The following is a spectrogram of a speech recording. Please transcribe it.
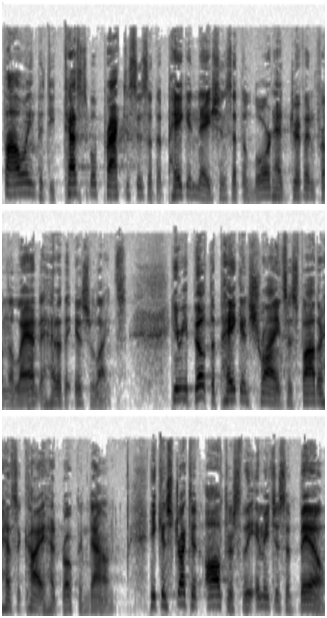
following the detestable practices of the pagan nations that the Lord had driven from the land ahead of the Israelites. He rebuilt the pagan shrines his father Hezekiah had broken down. He constructed altars for the images of Baal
